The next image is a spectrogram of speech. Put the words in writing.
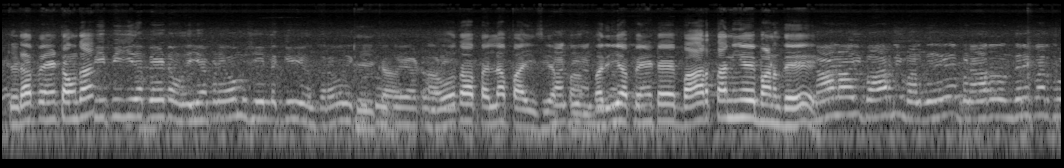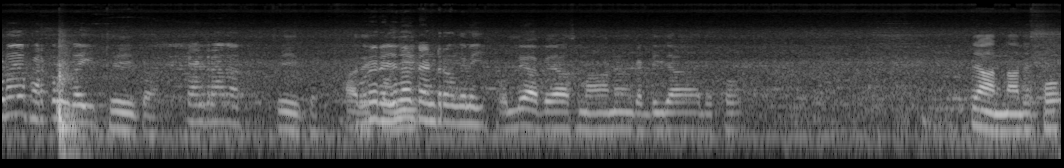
ਕਿਹੜਾ ਪੇਂਟ ਆਉਂਦਾ? ਪੀਪੀਜੀ ਦਾ ਪੇਂਟ ਆਉਂਦਾ ਜੀ ਆਪਣੇ ਉਹ ਮਸ਼ੀਨ ਲੱਗੀ ਹੋਈ ਅੰਦਰ ਉਹ ਦੇਖੋ ਠੀਕ ਆ। ਟੂਬੇ ਆਟੋ ਹਾਂ, ਉਹ ਤਾਂ ਪਹਿਲਾਂ ਪਾਈ ਸੀ ਹਾਂਜੀ, ਆਪਾਂ ਹਾਂਜੀ, ਵਧੀਆ ਪੇਂਟ ਬਾਹਰ ਤਾਂ ਨਹੀਂ ਇਹ ਬਣਦੇ। ਨਾ ਨਾ ਜੀ ਬਾਹਰ ਨਹੀਂ ਬਣਦੇ ਹੈਗੇ ਬਣਾ ਤਾਂ ਦਿੰਦੇ ਨੇ ਪਰ ਥੋੜਾ ਜਿਹਾ ਫ਼ਰਕ ਹੁੰਦਾ ਜੀ। ਠੀਕ ਆ। ਟੈਂਡਰਾਂ ਦਾ। ਠੀਕ ਆ। ਆਹ ਪੂਰੇ ਦੇਖੋ ਟੈਂਡਰ ਆਉਂਦੇ ਨੇ ਜੀ। ਖੋਲਿਆ ਪਿਆ ਸਮਾਨ ਗੱਡੀ ਦਾ ਦੇਖੋ। ਧਿਆਨ ਨਾਲ ਦੇਖੋ।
